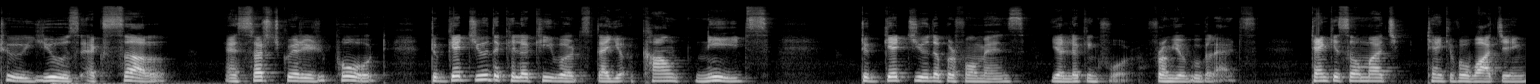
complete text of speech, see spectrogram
to use Excel and search query report to get you the killer keywords that your account needs to get you the performance you're looking for from your Google Ads. Thank you so much. Thank you for watching.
